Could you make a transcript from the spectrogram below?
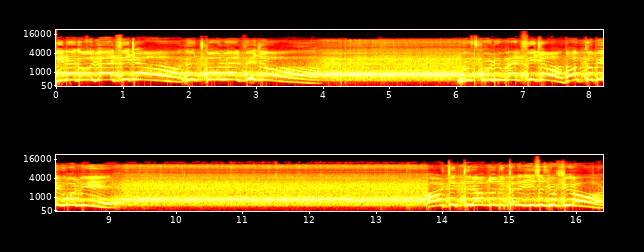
Yine gol Velfica. 3 gol Velfica. 3 golü Bir gol bir. Artık Trabzon'un kalecisi coşuyor.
